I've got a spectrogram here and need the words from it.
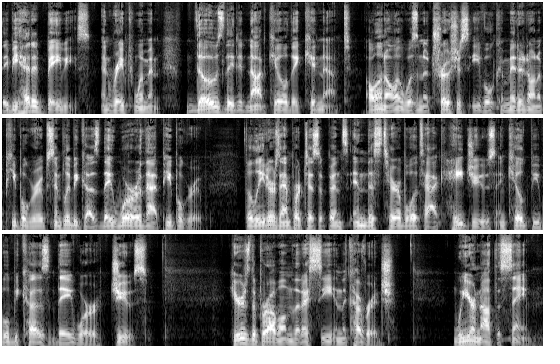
They beheaded babies and raped women. Those they did not kill, they kidnapped. All in all, it was an atrocious evil committed on a people group simply because they were that people group. The leaders and participants in this terrible attack hate Jews and killed people because they were Jews. Here's the problem that I see in the coverage we are not the same.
